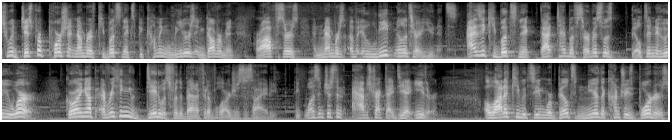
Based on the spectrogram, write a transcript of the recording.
to a disproportionate number of kibbutzniks becoming leaders in government or officers and members of elite military units. As a kibbutznik, that type of service was built into who you were. Growing up, everything you did was for the benefit of a larger society. It wasn't just an abstract idea either. A lot of kibbutzim were built near the country's borders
